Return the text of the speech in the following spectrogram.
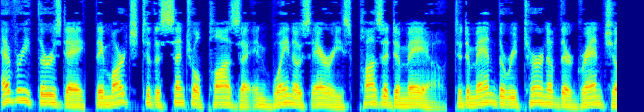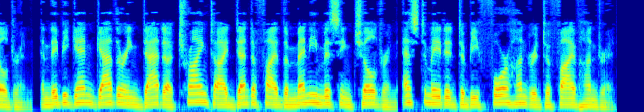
Every Thursday, they marched to the Central Plaza in Buenos Aires Plaza de Mayo to demand the return of their grandchildren, and they began gathering data trying to identify the many missing children estimated to be 400 to 500.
